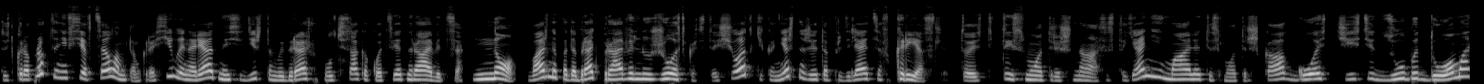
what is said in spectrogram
То есть Curaprox они все в целом там красивые, нарядные, сидишь там, выбираешь по полчаса, какой цвет нравится. Но важно подобрать правильную жесткость этой щетки. Конечно же, это определяется в кресле. То есть ты смотришь на состояние эмали, ты смотришь, как гость чистит зубы дома,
